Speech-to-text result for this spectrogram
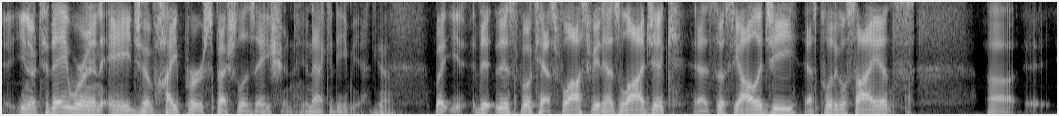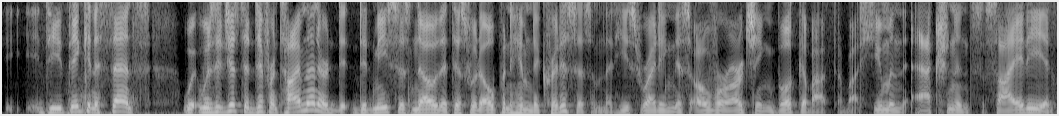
you know, today we're in an age of hyper specialization in academia. Yeah. But th- this book has philosophy, it has logic, it has sociology, it has political science. Uh, do you think, in a sense, w- was it just a different time then, or did, did Mises know that this would open him to criticism? That he's writing this overarching book about about human action and society, and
